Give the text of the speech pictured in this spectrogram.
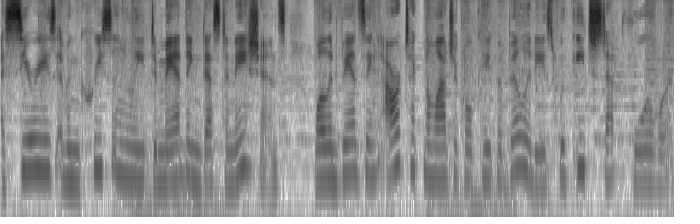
a series of increasingly demanding destinations while advancing our technological capabilities with each step forward.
